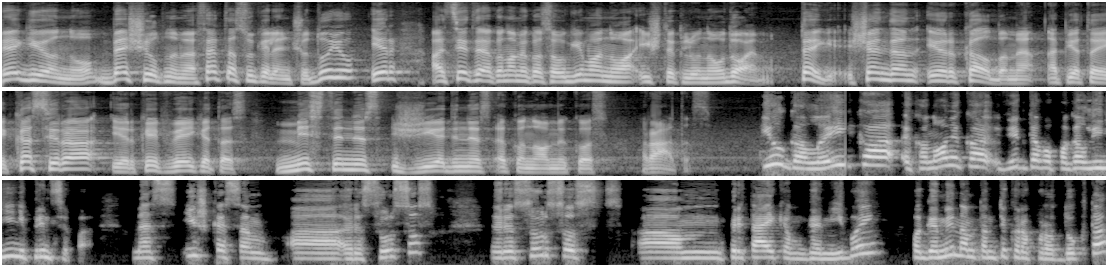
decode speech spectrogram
regionu be šiltnamio efektą sukeliančių dujų ir atsėti ekonomikos augimą nuo išteklių naudojimo. Taigi, šiandien ir kalbame apie tai, kas yra ir kaip veikia tas mistinis žiedinės ekonomikos ratas ilgą laiką ekonomika vykdavo pagal linijinį principą. Mes iškasėm uh, resursus, resursus pritaikėm gamybai, pagaminam tam tikrą produktą,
